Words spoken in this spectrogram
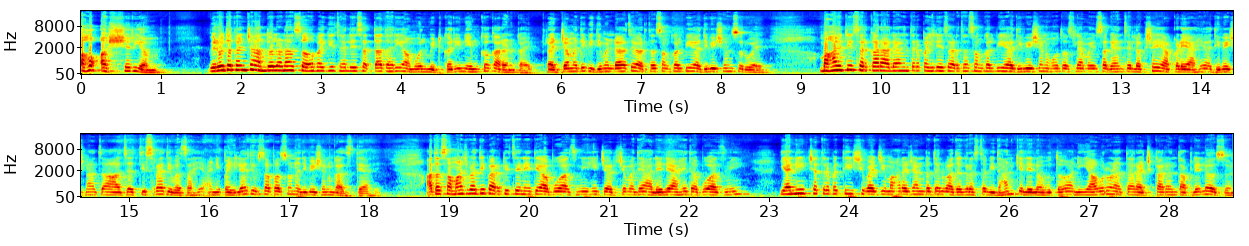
अहो आश्चर्यम. विरोधकांच्या आंदोलनात सहभागी झाले सत्ताधारी अमोल मिटकरी नेमकं कारण काय? राज्यामध्ये विधिमंडळाचे अर्थसंकल्पीय अधिवेशन सुरू आहे. महायुती सरकार आल्यानंतर पहिलेच अर्थसंकल्पीय अधिवेशन होत असल्यामुळे सगळ्यांचे लक्ष याकडे आहे. अधिवेशनाचा आज तिसरा दिवस आहे आणि पहिल्या दिवसापासून अधिवेशन गाजते आहे. आता समाजवादी पार्टीचे नेते अबू आझमी हे चर्चेमध्ये आलेले आहेत. अबू आझमी यांनी छत्रपती शिवाजी महाराजांबद्दल वादग्रस्त विधान केलेलं होतं आणि यावरून आता राजकारण तापलेलं असून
